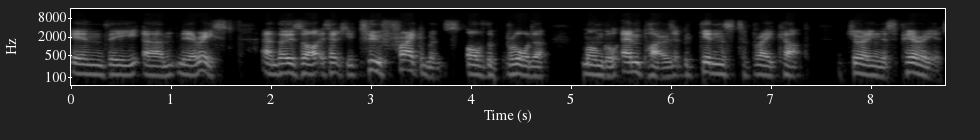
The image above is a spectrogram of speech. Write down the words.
in the um, Near East. And those are essentially two fragments of the broader Mongol Empire as it begins to break up during this period.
